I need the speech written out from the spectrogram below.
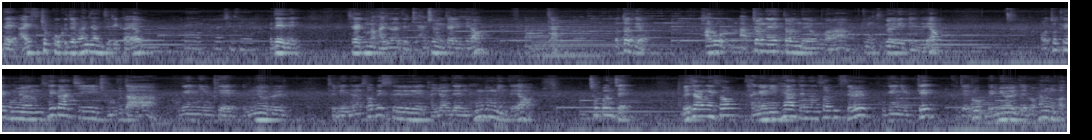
네, 네, 아이스 초코 그대로 한 잔 드릴까요? 네, 그거 주세요. 네네. 제가 금방 가져다 드릴게요. 잠시만 기다리세요. 자, 어떠세요? 바로 앞전에 했던 내용과 좀 구별이 되세요? 어떻게 보면 세 가지 전부 다 고객님께 음료를 드리는 서비스에 관련된 행동인데요. 첫 번째, 매장에서 당연히 해야 되는 서비스를 고객님께 그대로 매뉴얼대로 하는 것.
